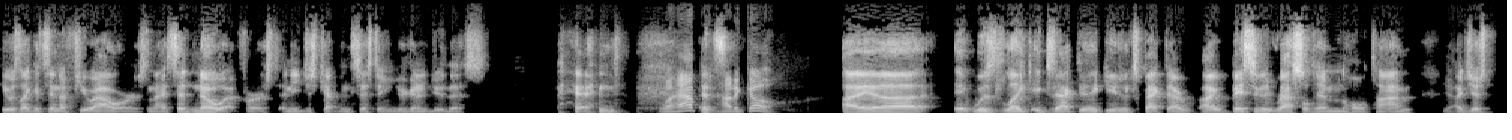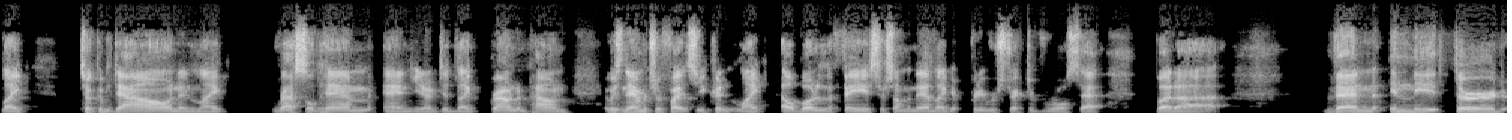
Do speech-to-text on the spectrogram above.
he was like it's in a few hours and i said no at first and he just kept insisting you're going to do this and What happened? How'd it go? I uh it was like exactly like you'd expect. I I basically wrestled him the whole time. Yeah. I just like took him down and like wrestled him and you know did like ground and pound. It was an amateur fight, so you couldn't like elbow to the face or something. They had like a pretty restrictive rule set. But uh, then in the third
